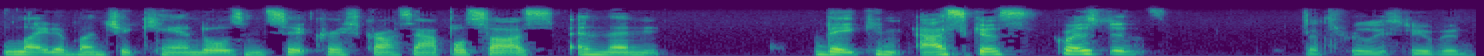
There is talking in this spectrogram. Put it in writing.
light a bunch of candles and sit crisscross applesauce, and then they can ask us questions. That's really stupid.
